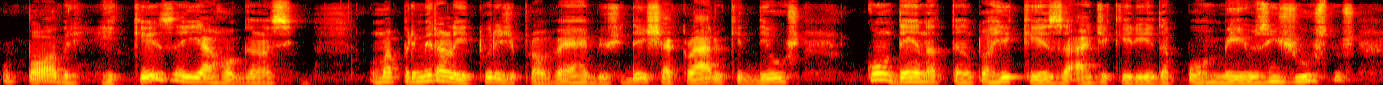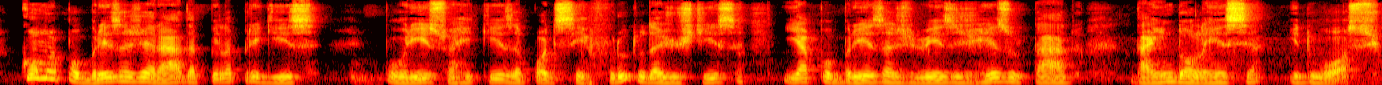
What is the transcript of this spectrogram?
o pobre, riqueza e arrogância. Uma primeira leitura de Provérbios deixa claro que Deus condena tanto a riqueza adquirida por meios injustos como a pobreza gerada pela preguiça. Por isso, a riqueza pode ser fruto da justiça e a pobreza, às vezes, resultado da indolência e do ócio.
